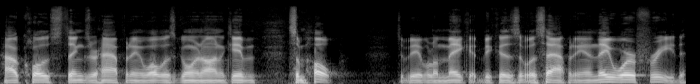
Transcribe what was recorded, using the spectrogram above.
how close things are happening and what was going on and gave them some hope to be able to make it because it was happening, and they were freed.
